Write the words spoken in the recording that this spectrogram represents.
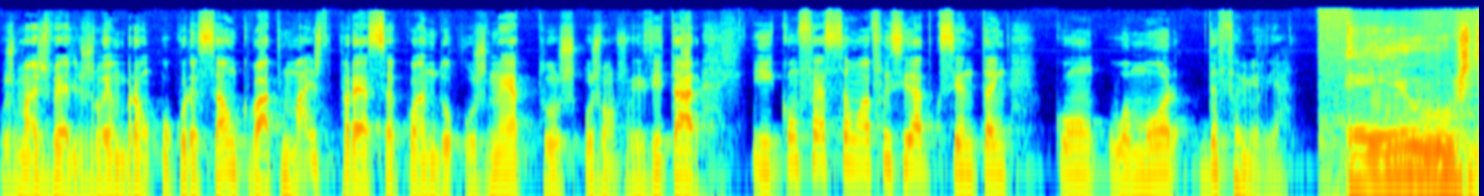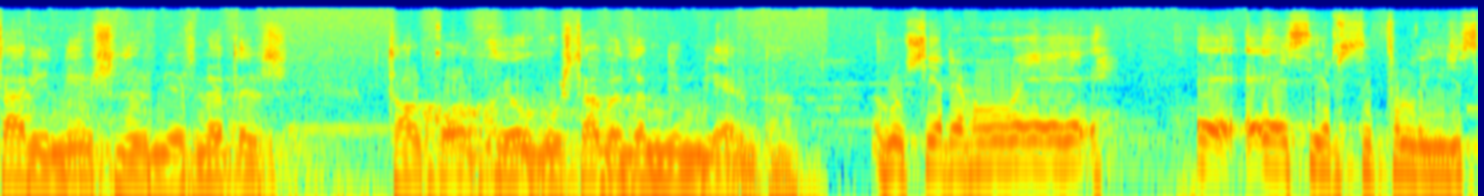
Os mais velhos lembram o coração que bate mais depressa quando os netos os vão visitar e confessam a felicidade que sentem com o amor da família é eu gostar imenso das minhas netas, tal qual eu gostava da minha mulher. Pá. O ser avô é, é, é ser-se feliz.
